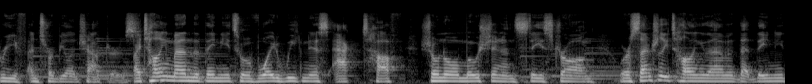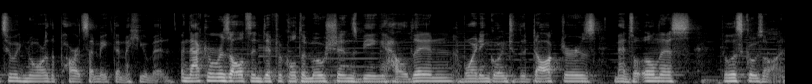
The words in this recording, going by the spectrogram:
grief, and turbulent chapters. By telling men that they need to avoid weakness, act tough, show no emotion, and stay strong, we're essentially telling them that they need to ignore the parts that make them a human. And that can result in difficult emotions being held in, avoiding going to the doctors, mental illness, the list goes on.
